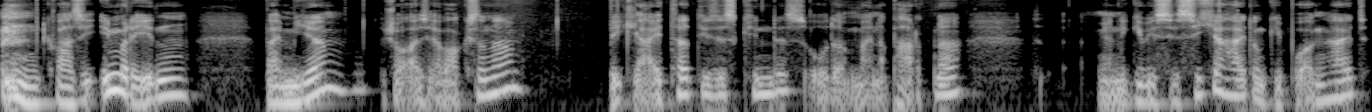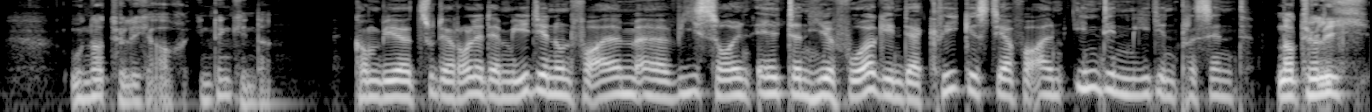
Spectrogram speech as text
quasi im Reden bei mir, schon als Erwachsener, Begleiter dieses Kindes oder meiner Partner, eine gewisse Sicherheit und Geborgenheit und natürlich auch in den Kindern. Kommen wir zu der Rolle der Medien und vor allem, äh, wie sollen Eltern hier vorgehen? Der Krieg ist ja vor allem in den Medien präsent. Natürlich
